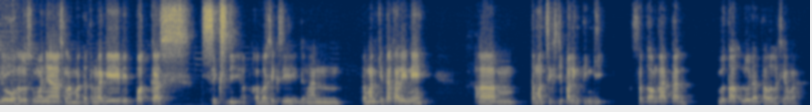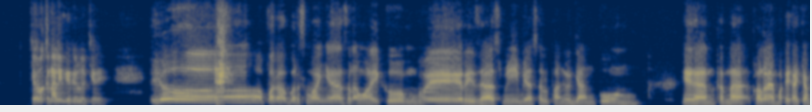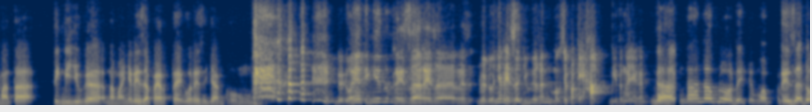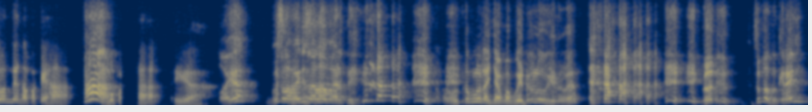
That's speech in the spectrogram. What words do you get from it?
Yo, halo semuanya. Selamat datang lagi di podcast 6G. Apa kabar 6G? Dengan teman kita kali ini, um, teman 6G paling tinggi satu angkatan. Lu tau, lu udah tahu lah siapa. Coba kenalin diri lu, cuy. Yo, apa kabar semuanya? Assalamualaikum. Gue Riza Hasmi, biasa lu panggil Jangkung. Ya kan, karena kalau yang pakai kacamata tinggi juga namanya Reza PRT, gue Reza Jangkung. Dua-duanya tinggi tuh Reza, Reza, Reza. Dua-duanya Reza juga kan, maksudnya pakai H di tengahnya kan? Enggak, enggak, enggak bro, dia cuma Reza doang dia nggak pakai H. Ah, Gue pakai H, iya. oh ya? Gue selama ini salah berarti. Untung lu nanya sama gue dulu gitu kan. gue, sumpah gue kirain,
